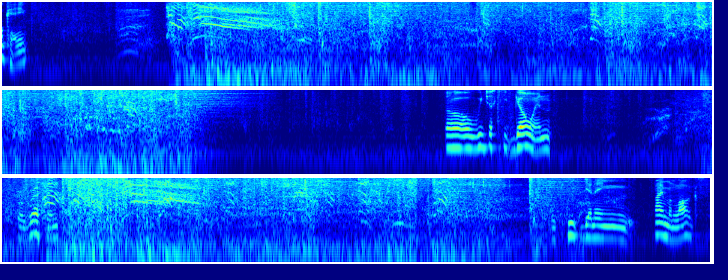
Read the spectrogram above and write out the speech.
Okay. So we just keep going. Progressing. We keep getting time unlocks.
